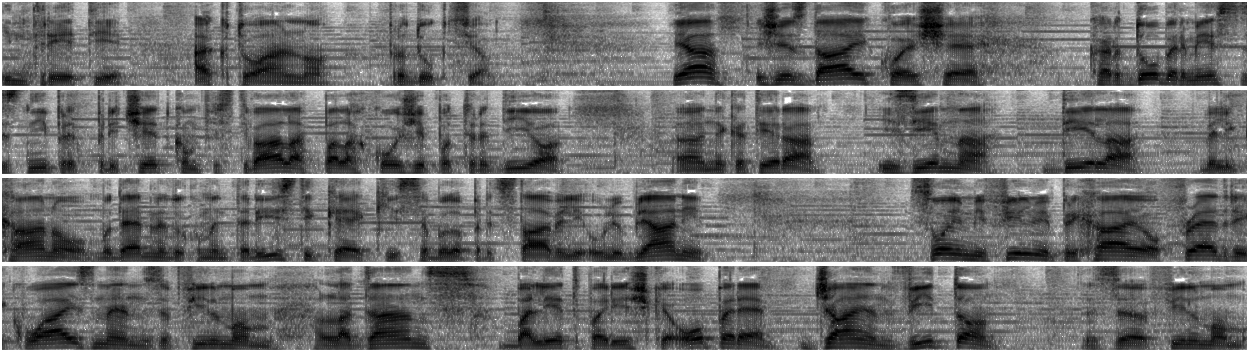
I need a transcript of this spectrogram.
in tretji aktualno produkcijo. Ja, že zdaj, ko je še kar dober mesec dni pred pričetkom festivala, pa lahko že potrdijo eh, nekatera izjemna dela velikanov moderne dokumentaristike, ki se bodo predstavili v Ljubljani. Svojimi filmi prihajajo Frederick Wiseman z filmom La Dance, balet pariške opere, Giant Vito z filmom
